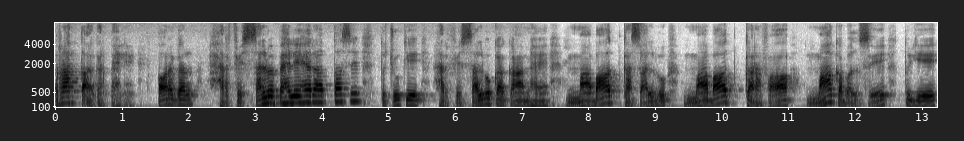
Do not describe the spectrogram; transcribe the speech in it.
रबता अगर पहले, और अगर हरफ सलब पहले है रबता से। तो चूँकि हरफ सलब का काम है माबाद का सल्ब माबाद का रफ़ा, माँ कबल से तो ये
